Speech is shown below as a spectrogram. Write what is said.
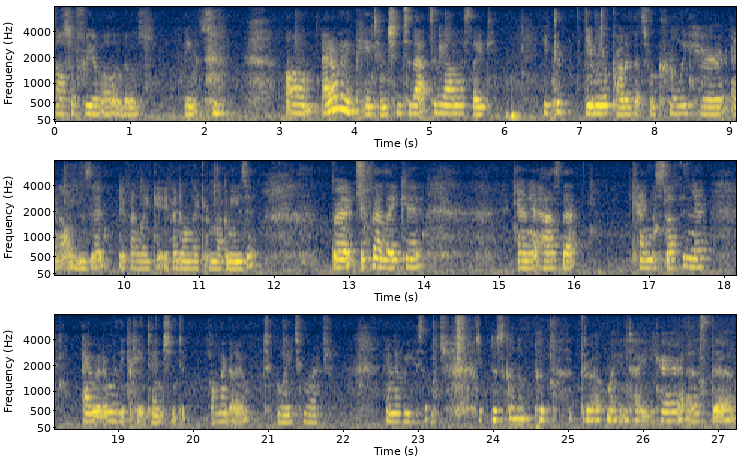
also free of all of those things. um, I don't really pay attention to that to be honest. Like, you could give me a product that's for curly hair and I'll use it if I like it. If I don't like it, I'm not going to use it. But if I like it and it has that kind of stuff in there, I wouldn't really pay attention to. Oh my god, I took way too much. I never use it much. Just gonna put that throughout my entire hair as the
